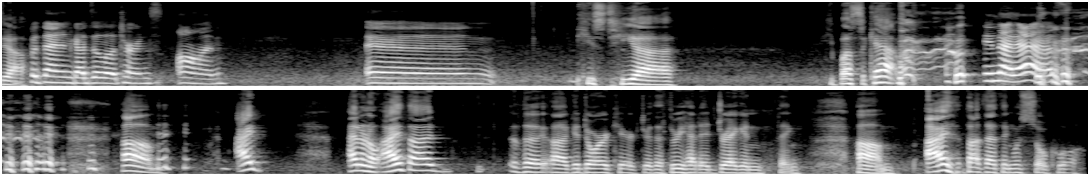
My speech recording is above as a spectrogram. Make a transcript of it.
Yeah. But then Godzilla turns on. And He's he uh he busts a cap. in that ass. um I I don't know. I thought the uh, Ghidorah character, the three-headed dragon thing, um, I thought that thing was so cool.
